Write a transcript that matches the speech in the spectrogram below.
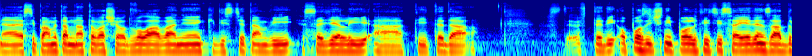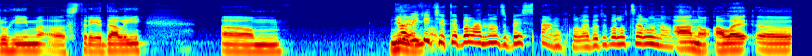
Ja si pamätám na to vaše odvolávanie, kedy ste tam vy sedeli a tí teda vtedy opoziční politici sa jeden za druhým e, striedali. Um, Neviem. No vidíte, to bola noc bez spánku, lebo to bolo celú noc. Áno, ale uh,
